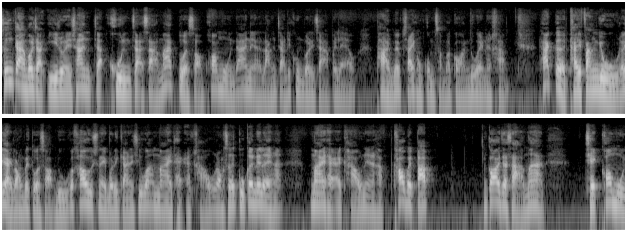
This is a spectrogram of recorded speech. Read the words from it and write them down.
ซึ่งการบริจาค e-donation จะคุณจะสามารถตรวจสอบข้อมูลได้เนี่ยหลังจากที่คุณบริจาคไปแล้ว ผ่านเว็บไซต์ของกรมสรรพากรด้วยนะครับ ถ้าเกิดใครฟังอยู่แล้วอยากลองไปตรวจสอบดูก็เข้าในบริการที่ชื่อว่า My Tag Account ลองเซิร์ช Google ได้เลยฮะ My Tag Account เนี่ยนะครับเข้าไปปั๊บก็จะสามารถเช็คข้อมูล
